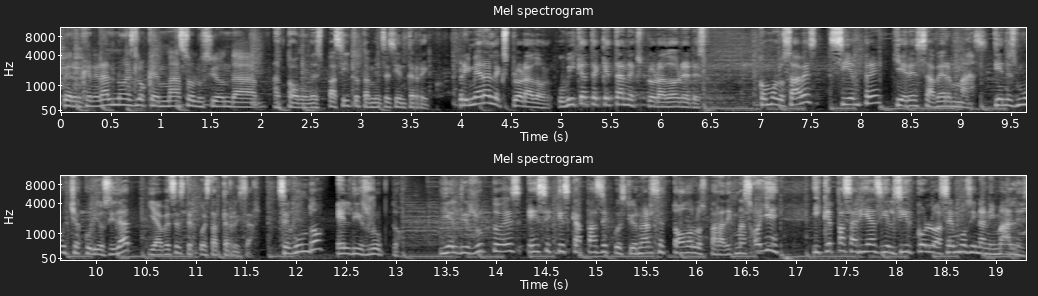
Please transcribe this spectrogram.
pero en general no es lo que más solución da a todo. Despacito también se siente rico. Primero, el explorador. Ubícate qué tan explorador eres. ¿Cómo lo sabes? Siempre quieres saber más. Tienes mucha curiosidad y a veces te cuesta aterrizar. Segundo, el disrupto. Y el disrupto es ese que es capaz de cuestionarse todos los paradigmas. Oye, ¿y qué pasaría si el circo lo hacemos sin animales?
